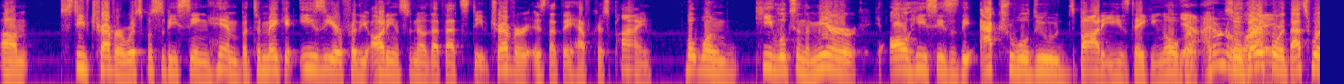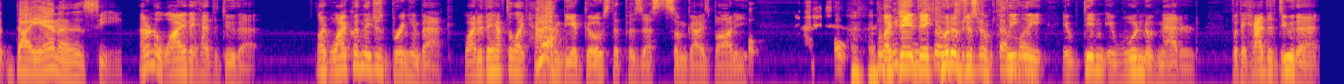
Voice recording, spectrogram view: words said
Um, Steve Trevor. We're supposed to be seeing him, but to make it easier for the audience to know that that's Steve Trevor is that they have Chris Pine. But when he looks in the mirror, all he sees is the actual dude's body he's taking over. Yeah, I don't know so why. therefore, that's what Diana is seeing. I don't know why they had to do that. Like, why couldn't they just bring him back? Why did they have to like have Yeah. him be a ghost that possessed some guy's body? Oh, oh the like they, they stone could have just been, like- completely it didn't it wouldn't have mattered but they had to do that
